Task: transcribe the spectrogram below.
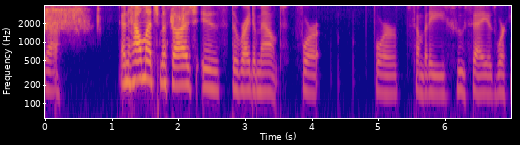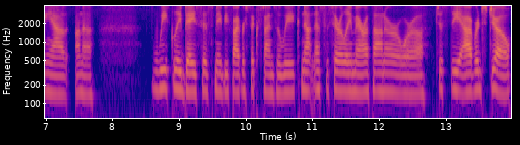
Yeah. And how much massage is the right amount for for somebody who say is working out on a weekly basis, maybe five or six times a week, not necessarily a marathoner or a, just the average Joe?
